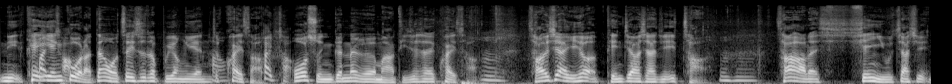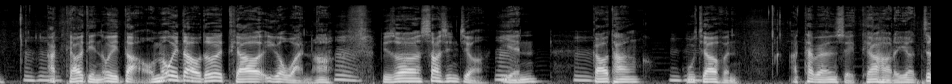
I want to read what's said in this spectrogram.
你可以腌过了，但我这次都不用腌，就快炒。快炒。莴笋跟那个马蹄就在快炒，嗯，炒一下以后，甜椒下去一炒，嗯哼，炒好了，鲜油下去，啊，调一点味道。我们味道我都会调一个碗啊，嗯，比如说绍兴酒、盐。高汤、胡椒粉啊，太白粉水调好了以后，这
